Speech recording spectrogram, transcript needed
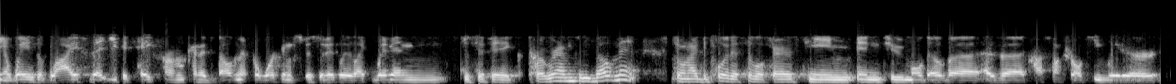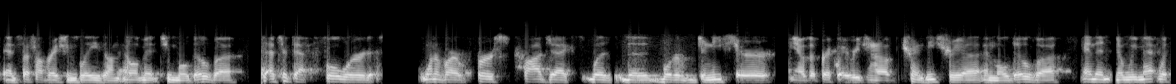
you know ways of life that you could take from kind of development for working specifically like women specific programs and development. So when I deployed a civil affairs team into Moldova as a cross functional team leader and special operations liaison element to Moldova, I took that forward. One of our first projects was the border of Dniester, you know, the breakaway region of Transnistria and Moldova. And then you know, we met with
